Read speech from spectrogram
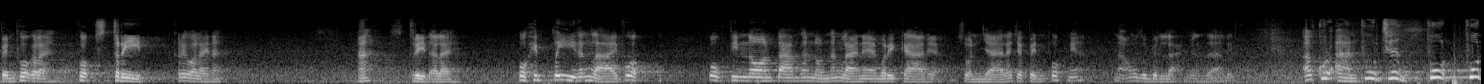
เป็นพวกอะไร พวกสตรีท เขาเรียกว่าอะไรนะอะ street อะไร พวกฮิปปี้ทั้งหลาย พวกพวกตินนอนตามถนนทั้งหลายในอเมริกาเนี่ย ส่วนใหญ่แล้วจะเป็นพวกเนี้ยنعوذ بالله من ذلك อัลกุรอานพูดถึงพูดพูด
